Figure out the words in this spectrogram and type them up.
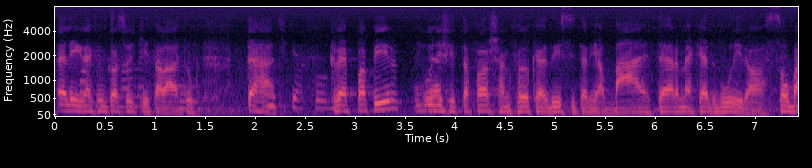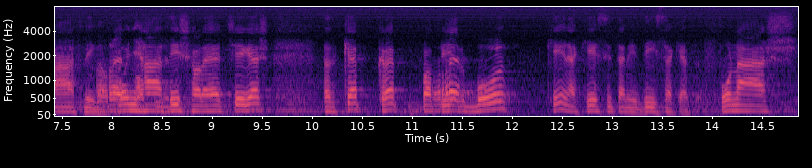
elég nekünk az, hogy kitaláltuk. Tehát kreppapír, úgyis itt a farsang föl kell díszíteni a báltermeket, bulira a szobát, még a konyhát is, ha lehetséges. Tehát kreppapírból kéne készíteni díszeket. Fonás,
